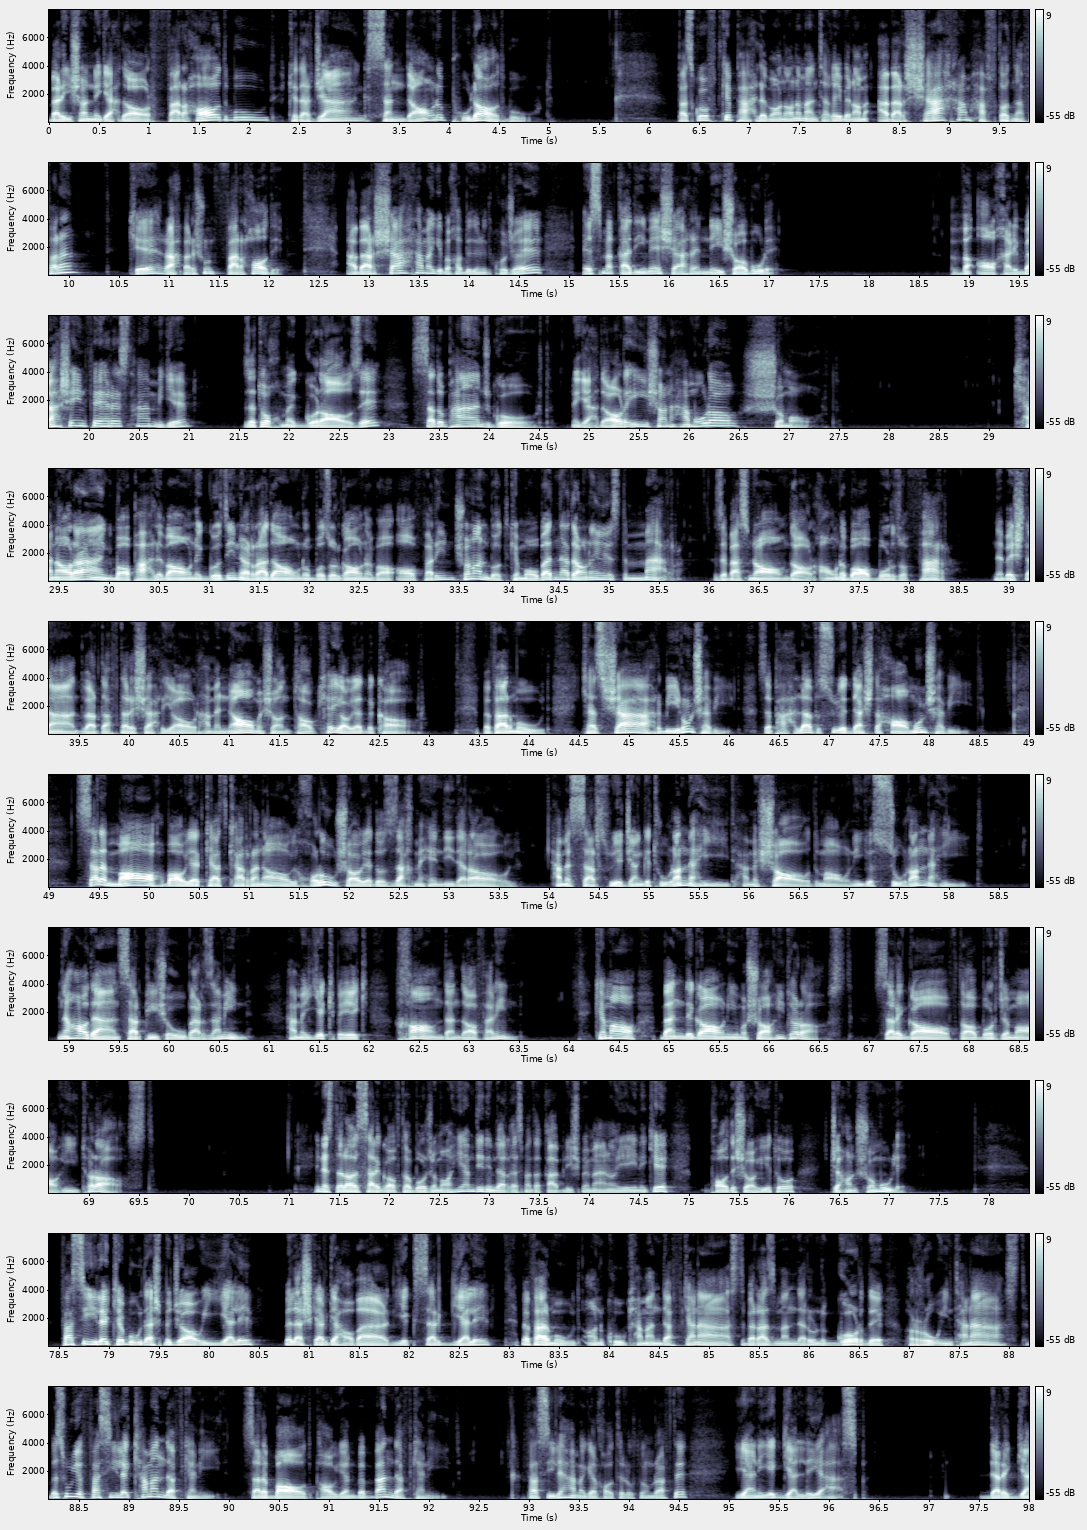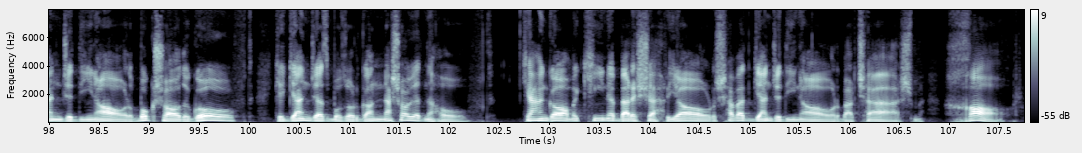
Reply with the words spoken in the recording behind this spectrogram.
بر ایشان نگهدار فرهاد بود که در جنگ سندان پولاد بود. پس گفت که پهلوانان منطقه به نام ابرشهر هم هفتاد نفرن که رهبرشون فرهاده. ابرشهر هم اگه بخواد بدونید کجاه اسم قدیم شهر نیشابوره. و آخرین بخش این فهرست هم میگه ز تخم گرازه 105 گرد نگهدار ایشان همو را شمرد. کنارنگ با پهلوان گزین ردان و بزرگان با آفرین چنان بود که موبد ندانست مر. ز بس نامداران با برز و فر نبشتند بر دفتر شهریار همه نامشان تا کی آید به کار. بفرمود که از شهر بیرون شوید ز پهلو سوی دشت هامون شوید. سر ماه باید که از کرنای خروش آید و زخم هندی درای. همه سر سوی جنگ توران نهید همه شادمانی و سوران نهید. نهادند سر پیش او بر زمین همه یک به یک خواندند آفرین. که ما بندگانیم و شاهی تو راست سر گاو تا برج ماهی تو راست. این اصطلاح سر گاو تا برج ماهی هم دیدیم در قسمت قبلیش به معنای اینه که پادشاهی تو جهان شموله. فسیله که بودش به جایی یله به لشکرگه آورد. یک سر گله بفرمود. آن کو کمندفکن است به رزمندرون گرد رو این تن است. به سوی فسیله کمندفکنید سر باد پایان به بند افکنید. فسیله هم اگر خاطرتون رفته یعنی یک گله اسب. در گنج دینار بکشاد و گفت که گنج از بزرگان نشاید نهفت. که هنگام کینه بر شهریار شود گنج دینار بر چشم خار.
